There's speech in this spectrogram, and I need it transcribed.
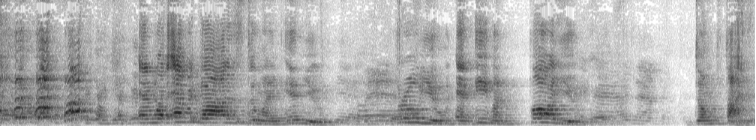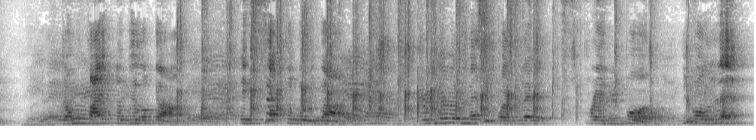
and whatever God is doing in you, through you, and even for you, don't fight it. Don't fight the will of God. Accept the will of God. Remember the message was let it spring forth. You're going to let.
